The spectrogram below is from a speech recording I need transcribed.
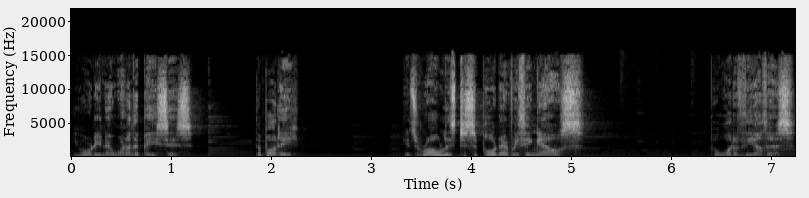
You already know one of the pieces the body. Its role is to support everything else. But what of the others?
